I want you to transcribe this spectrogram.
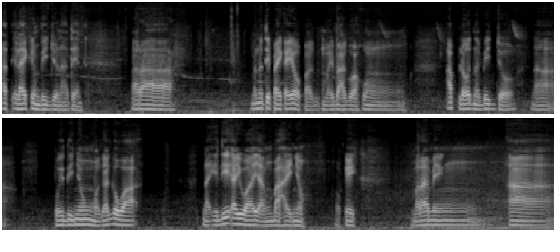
at i-like yung video natin para manotify kayo pag may bago akong upload na video na pwede nyong magagawa na i-DIY ang bahay nyo. Okay? Maraming ah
